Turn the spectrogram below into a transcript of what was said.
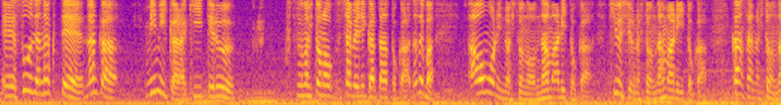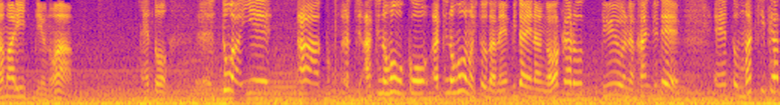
えー、そうじゃなくて、なんか耳から聞いてる普通の人の喋り方とか、例えば、青森の人の鉛とか、九州の人の鉛とか、関西の人の鉛っていうのは、えっと、とはいえ、ああっち、あっちの方向、あっちの方の人だね、みたいなのがわかるっていうような感じで、えっと、間違っ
